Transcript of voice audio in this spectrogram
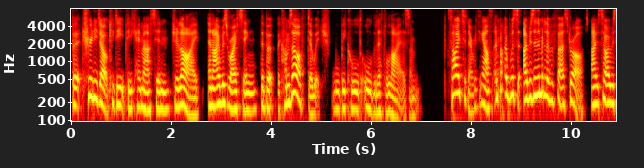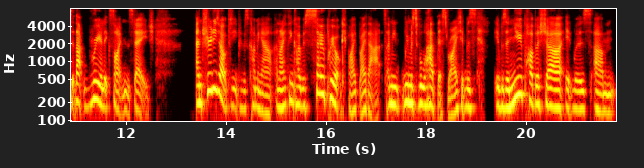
But Truly Darkly Deeply came out in July, and I was writing the book that comes after, which will be called All the Little Liars. I'm excited and everything else. And I was I was in the middle of a first draft. I, so I was at that real excitement stage. And Truly Darkly Deeply was coming out, and I think I was so preoccupied by that. I mean, we must have all had this, right? It was it was a new publisher. It was um,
